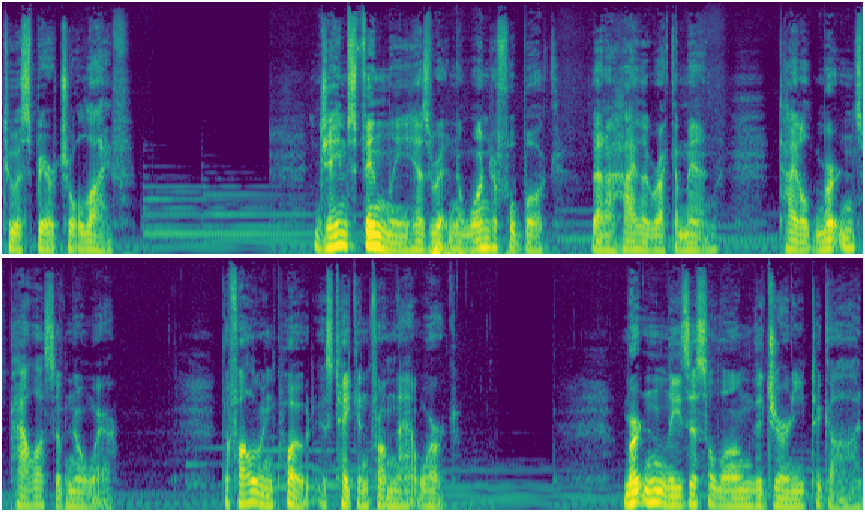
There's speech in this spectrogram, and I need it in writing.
to a spiritual life. James Finley has written a wonderful book that I highly recommend titled Merton's Palace of Nowhere. The following quote is taken from that work. Merton leads us along the journey to God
